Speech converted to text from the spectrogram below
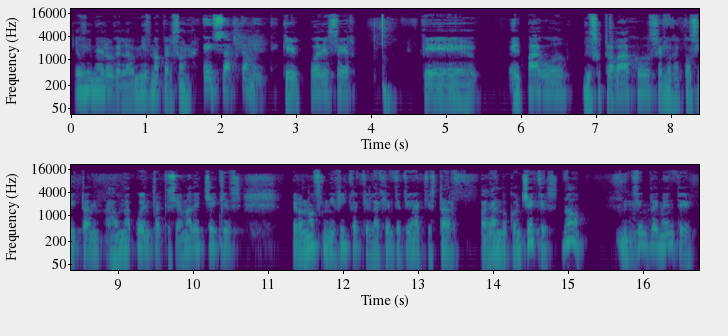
Es dinero de la misma persona. Exactamente. Que puede ser que el pago de su trabajo se lo depositan a una cuenta que se llama de cheques, pero no significa que la gente tenga que estar pagando con cheques. No. Simplemente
